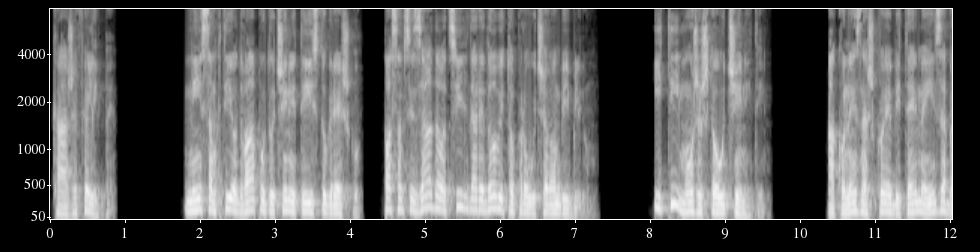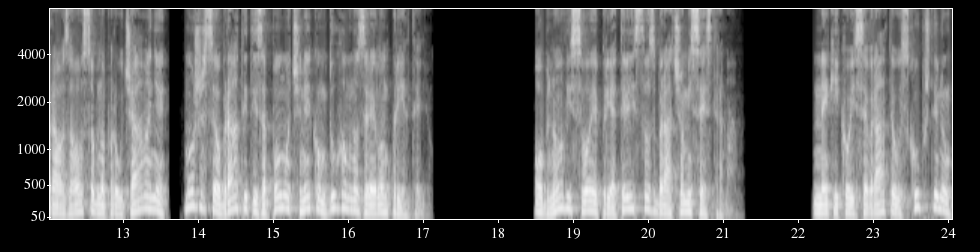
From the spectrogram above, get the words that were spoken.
kaže Felipe. Nisam htio dva put učiniti istu grešku, pa sam si zadao cilj da redovito proučavam Bibliju. I ti možeš to učiniti. Ako ne znaš koje bi teme izabrao za osobno proučavanje, možeš se obratiti za pomoć nekom duhovno zrelom prijatelju. Obnovi svoje prijateljstvo s braćom i sestrama. Neki koji se vrate u skupštinu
